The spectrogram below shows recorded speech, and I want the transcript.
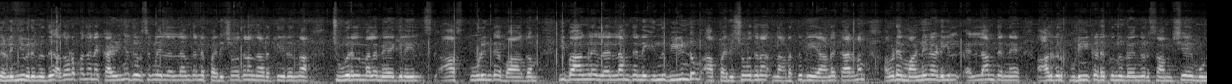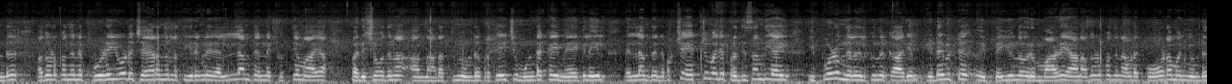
തെളിഞ്ഞു വരുന്നത്. അതോടൊപ്പം തന്നെ കഴിഞ്ഞ ദിവസങ്ങളിലെല്ലാം തന്നെ പരിശോധന നടത്തിയിരുന്ന ചൂരൽമല മേഖലയിൽ ആ സ്കൂളിന്റെ ഭാഗം ഈ ഭാഗങ്ങളിലെല്ലാം തന്നെ ഇന്ന് വീണ്ടും ആ പരിശോധന നടത്തുകയാണ്. കാരണം അവിടെ മണ്ണിനടിയിൽ എല്ലാം തന്നെ ആളുകൾ കുടുങ്ങിക്കിടക്കുന്നുണ്ടോ എന്നൊരു സംശയമുണ്ട്. അതോടൊപ്പം തന്നെ പുഴയോട് ചേർന്നുള്ള തീരങ്ങളിലെല്ലാം തന്നെ കൃത്യമായ പരിശോധന നടത്തുന്നുണ്ട്. പ്രത്യേകിച്ച് മുണ്ടക്കൈ മേഖലയിൽ എല്ലാം തന്നെ. പക്ഷേ ഏറ്റവും വലിയ പ്രതിസന്ധിയായി ഇപ്പോഴും നിലനിൽക്കുന്ന കാര്യം ഇടവിട്ട് പെയ്യുന്ന ഒരു മഴയാണ്. അതോടൊപ്പം തന്നെ അവിടെ കോടമഞ്ഞുണ്ട്.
